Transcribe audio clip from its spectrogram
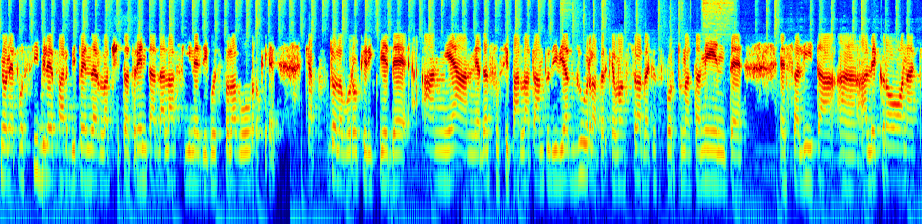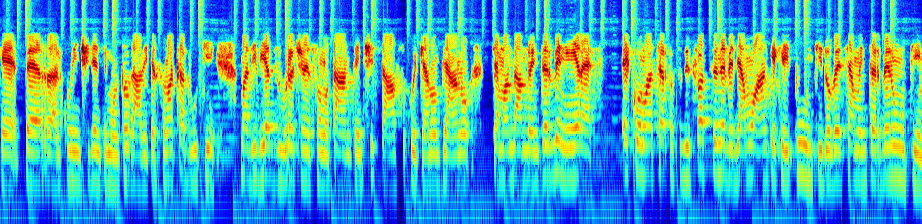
non è possibile far dipendere la città 30 dalla fine di questo lavoro che, che è appunto un lavoro che richiede anni e anni, adesso si parla tanto di Via Azzurra perché è una strada che sfortunatamente è salita eh, alle cronache per alcuni incidenti molto gravi che sono accaduti, ma di Via Azzurra ce ne sono tante in città su cui piano piano stiamo andando a intervenire e con una certa soddisfazione vediamo anche che i punti dove siamo intervenuti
